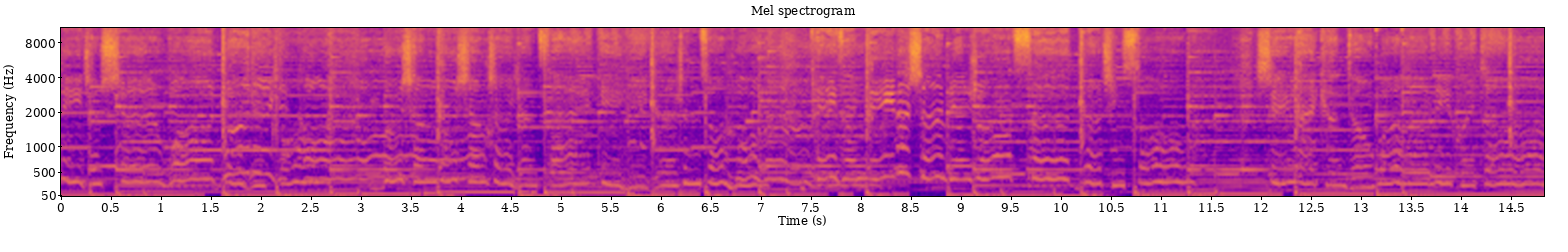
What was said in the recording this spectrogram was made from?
你就是我的夜空，不想不想这样再一个人做梦，陪在你的。身边如此的轻松，醒来看到我，你会懂。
